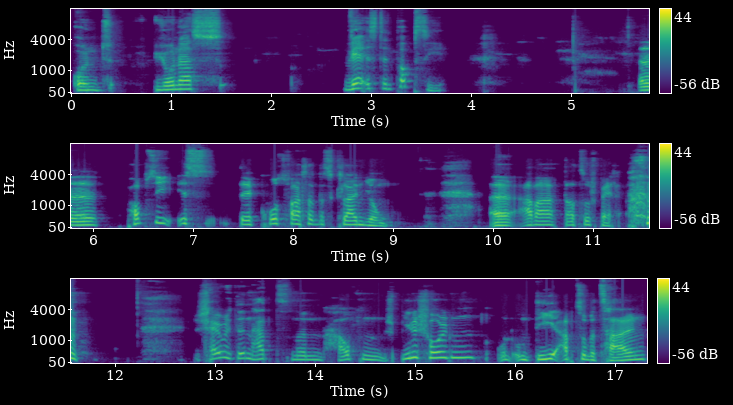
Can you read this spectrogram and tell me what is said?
Und Jonas, wer ist denn Popsy? Äh, Popsy ist der Großvater des kleinen Jungen. Äh, aber dazu später. Sheridan hat einen Haufen Spielschulden und um die abzubezahlen,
